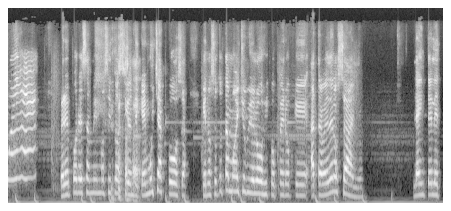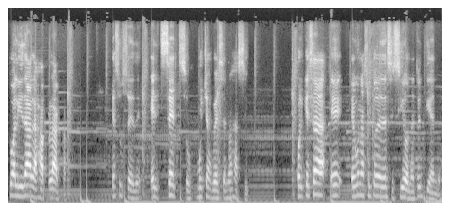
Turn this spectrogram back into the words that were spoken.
güey. Pero es por esa misma situación de que hay muchas cosas que nosotros estamos hechos biológicos, pero que a través de los años la intelectualidad las aplaca. ¿Qué sucede? El sexo muchas veces no es así porque esa es, es un asunto de decisiones, ¿tú entiendes?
